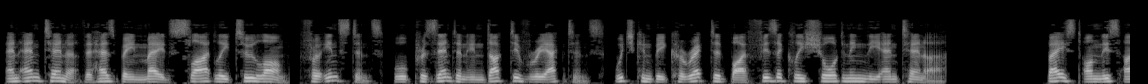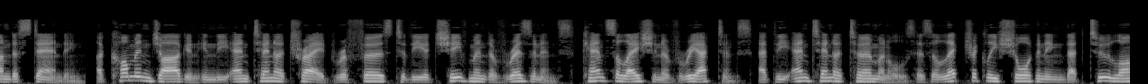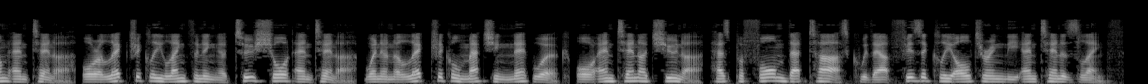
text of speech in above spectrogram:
An antenna that has been made slightly too long, for instance, will present an inductive reactance, which can be corrected by physically shortening the antenna. Based on this understanding, a common jargon in the antenna trade refers to the achievement of resonance cancellation of reactance at the antenna terminals as electrically shortening that too long antenna or electrically lengthening a too short antenna when an electrical matching network or antenna tuner has performed that task without physically altering the antenna's length.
